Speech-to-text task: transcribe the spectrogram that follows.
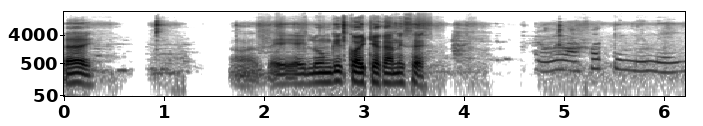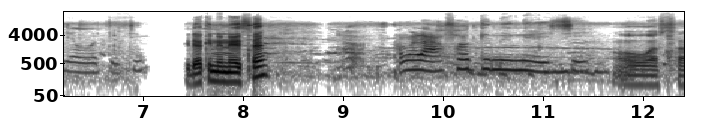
তাই? এই লুঙ্গি কয় টাকা নিছে? কিনে নিয়েছে কিরা কিনে নিয়েছে? কিনে নিয়েছে ও আচ্ছা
